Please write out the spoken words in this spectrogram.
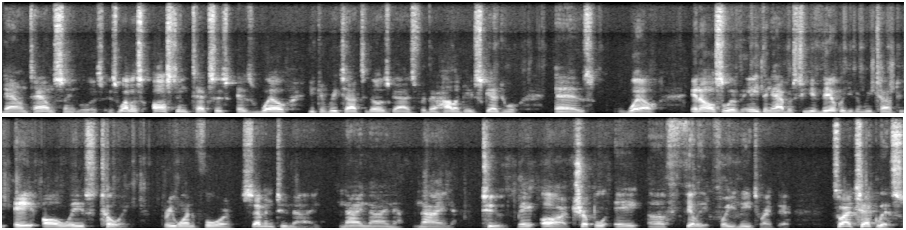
downtown St. Louis, as well as Austin, Texas, as well. You can reach out to those guys for their holiday schedule as well. And also, if anything happens to your vehicle, you can reach out to A Always Towing, 314 729 9992. They are AAA affiliate for your needs right there. So, our checklist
